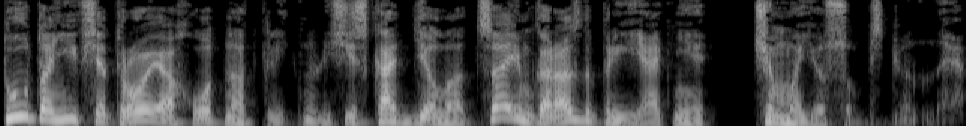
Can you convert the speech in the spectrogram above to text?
Тут они все трое охотно откликнулись. Искать дело отца им гораздо приятнее, чем мое собственное.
